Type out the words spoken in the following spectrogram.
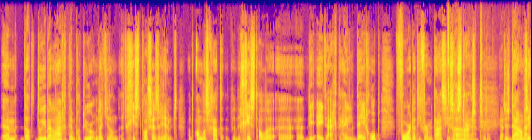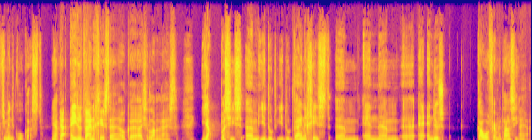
Ehm, dat doe je bij lage temperatuur, omdat je dan het gistproces remt. Want anders gaat de gist alle, eh, eh, die eet eigenlijk de hele deeg op, voordat die fermentatie is gestart. Oh, ja. Dus daarom zet je hem in de koelkast. Ja. ja, en je doet weinig gist, hè? Ook eh, als je lang reist. Ja, precies. Ehm, je, doet, je doet weinig gist ehm, en, en, en dus koude fermentatie. Ja, ja.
